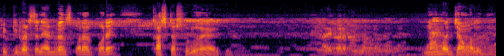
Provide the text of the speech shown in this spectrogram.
ফিফটি পার্সেন্ট অ্যাডভান্স করার পরে কাজটা শুরু হয় আর কি। আরেকবার আপনার। মোহাম্মদ জামাল উদ্দিন।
